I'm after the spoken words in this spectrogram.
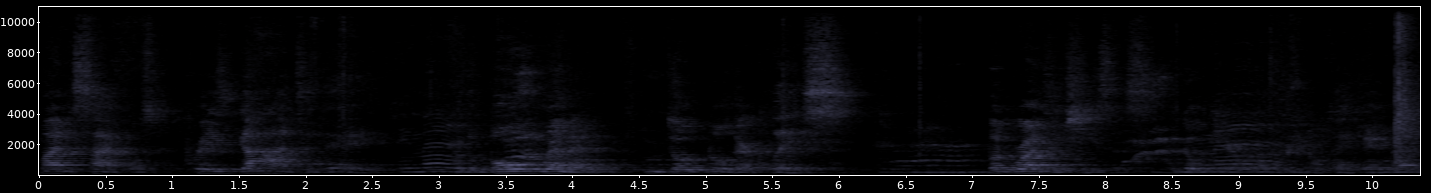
my disciples. Praise God today Amen. for the bold women who don't know their place, but run to Jesus and don't care what other people think. Amen.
